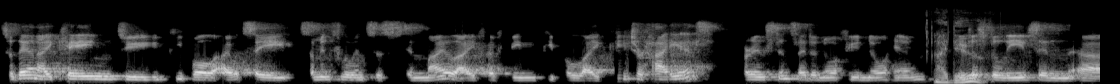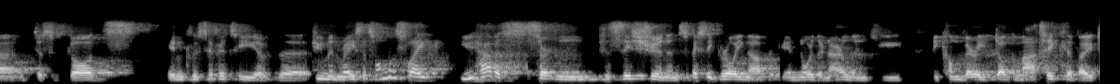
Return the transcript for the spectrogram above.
So then I came to people, I would say some influences in my life have been people like Peter Hiett, for instance. I don't know if you know him. I do. He just believes in uh, just God's inclusivity of the human race. It's almost like you have a certain position, and especially growing up in Northern Ireland, you become very dogmatic about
